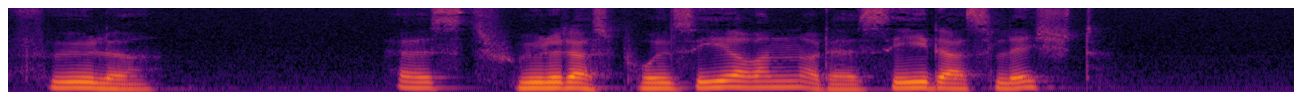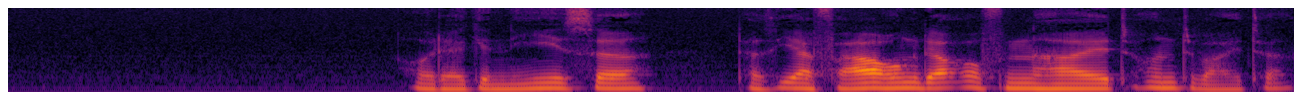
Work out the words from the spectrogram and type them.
Fühle es, fühle das Pulsieren oder sieh das Licht oder genieße die Erfahrung der Offenheit und weiter.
